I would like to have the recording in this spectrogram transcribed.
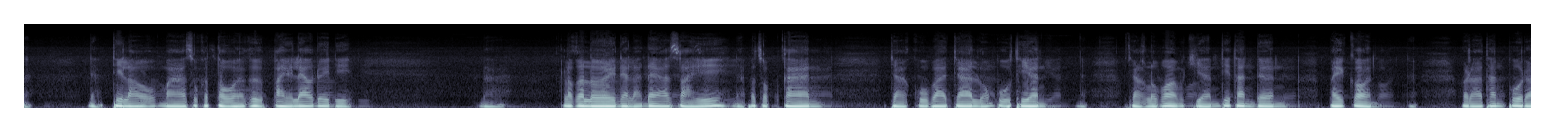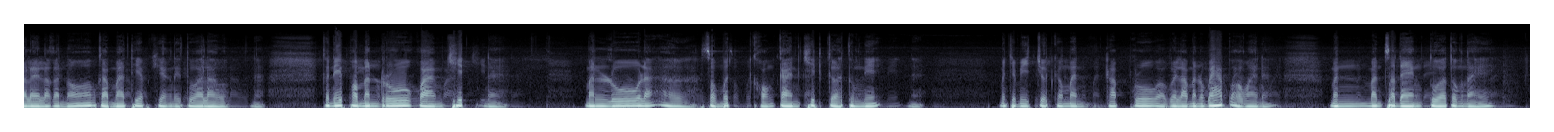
นะที่เรามาสุขโตก็คือไปแล้วด้วยดีนะ เราก็เลยเนี่ยแหละได้อาศัยนะประสบการณ์ จากครูบาอาจารย์หลวงปู่เทียน จากหลวงพ่อเขียนที่ท่านเดินไปก่อน เวลาท่านพูดอะไรเราก็น้อมกลับมาเทียบเคียงในตัวเรานะคราวนี้พอมันรู้ความคิดนะมันรู้แล้วเออสมมติของการคิดเกิดตรงนี้นะมันจะมีจุดของมันรับรู้ว่าเวลามันแวบออกมานะมันมันแสดงตัวตรงไหน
